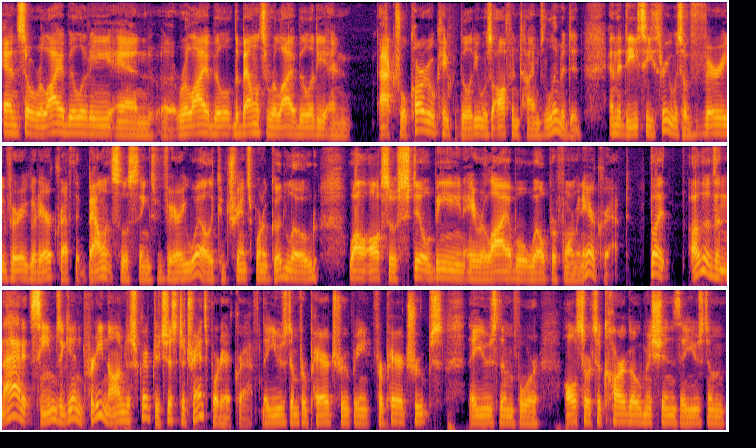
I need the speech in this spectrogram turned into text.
and so reliability and uh, reliability, the balance of reliability and actual cargo capability was oftentimes limited. And the DC 3 was a very, very good aircraft that balanced those things very well. It could transport a good load while also still being a reliable, well performing aircraft. But other than that, it seems again pretty nondescript. It's just a transport aircraft. They used them for paratrooping, for paratroops. They used them for all sorts of cargo missions. They used them,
